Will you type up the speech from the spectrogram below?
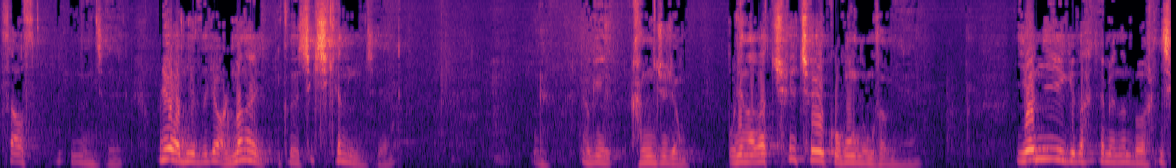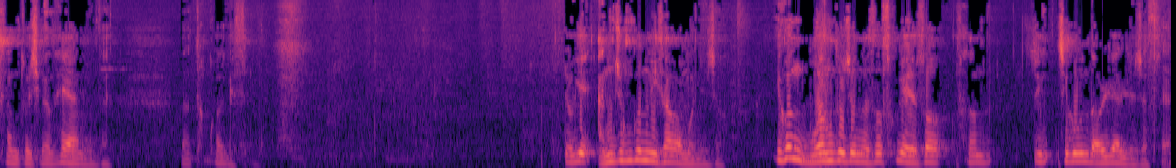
싸웠는지, 우리 언니들이 얼마나 그 씩씩했는지. 네, 여기 강주종, 우리나라 최초의 고공동성이에요. 이 언니 얘기도 하자면 은 뭐 한 시간, 두 시간 해야 하는데, 어, 통과하겠습니다. 여기 안중근 의사 어머니죠. 이건 무한도전에서 소개해서 사람, 지- 지금은 널리 알려졌어요.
